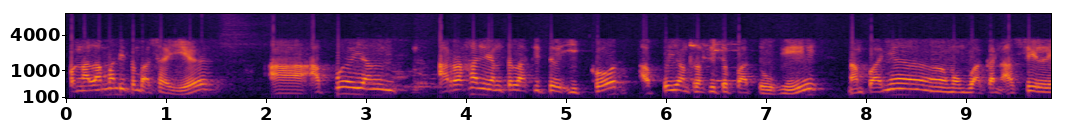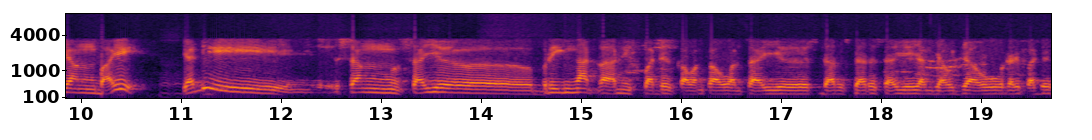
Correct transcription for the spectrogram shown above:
pengalaman di tempat saya, uh, apa yang arahan yang telah kita ikut, apa yang telah kita patuhi, nampaknya membuahkan hasil yang baik. Jadi sang saya beringatlah ni kepada kawan-kawan saya, saudara-saudara saya yang jauh-jauh daripada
